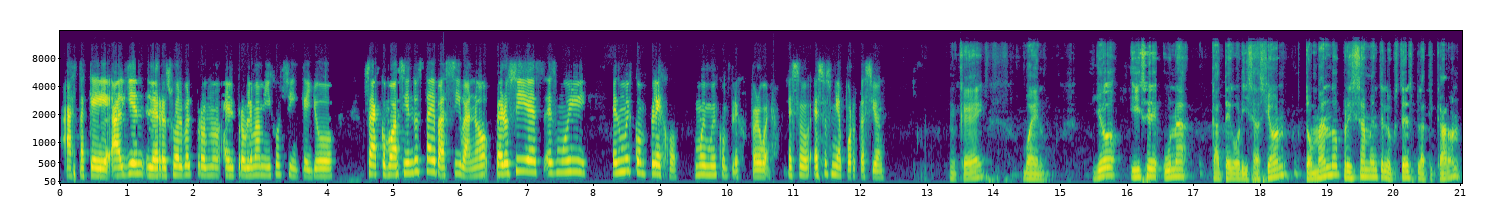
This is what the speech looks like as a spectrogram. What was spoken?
hasta que alguien le resuelva el, el problema a mi hijo sin que yo, o sea, como haciendo esta evasiva, ¿no? Pero sí es, es muy, es muy complejo, muy, muy complejo, pero bueno, eso, eso es mi aportación. Ok, bueno, yo hice una categorización tomando precisamente lo que ustedes platicaron,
